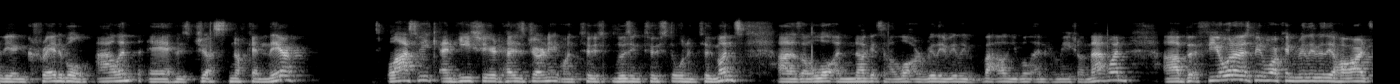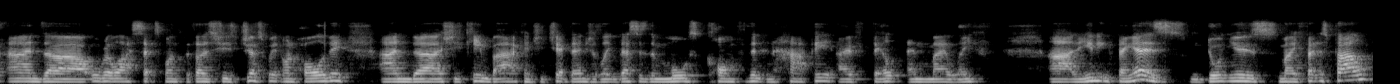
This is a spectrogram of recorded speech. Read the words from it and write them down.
the incredible Alan uh, who's just snuck in there last week, and he shared his journey on two, losing two stone in two months. Uh, there's a lot of nuggets and a lot of really, really valuable information on that one. Uh, but Fiona has been working really, really hard, and uh, over the last six months with us, she's just went on holiday, and uh, she came back and she checked in. She's like, "This is the most confident and happy I've felt in my life." Uh, the unique thing is, we don't use my MyFitnessPal.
